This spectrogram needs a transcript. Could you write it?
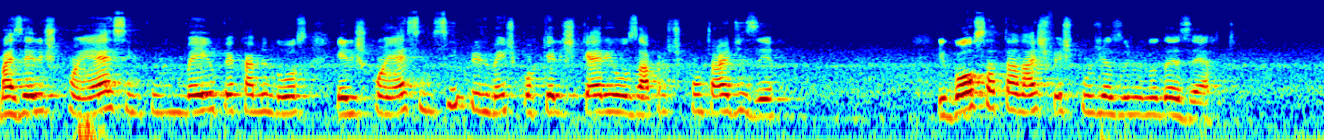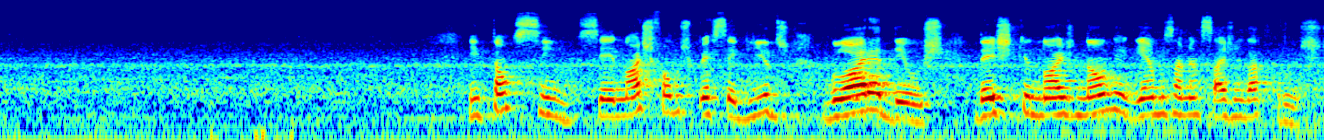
Mas eles conhecem com um meio pecaminoso. Eles conhecem simplesmente porque eles querem usar para te contradizer igual Satanás fez com Jesus no deserto. Então, sim, se nós fomos perseguidos, glória a Deus, desde que nós não neguemos a mensagem da cruz.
